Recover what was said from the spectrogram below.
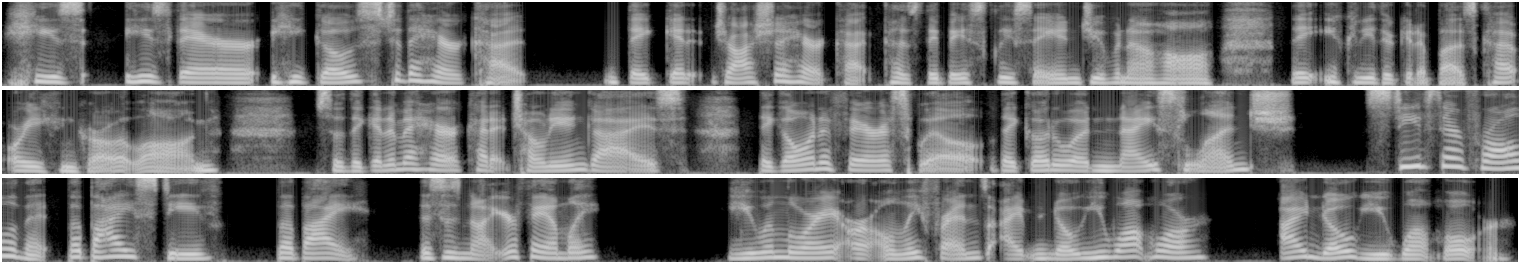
He's he's there. He goes to the haircut they get Josh a haircut because they basically say in juvenile hall that you can either get a buzz cut or you can grow it long. So they get him a haircut at Toni and Guy's. They go on a Ferris wheel. They go to a nice lunch. Steve's there for all of it. Bye bye, Steve. Bye bye. This is not your family. You and Lori are only friends. I know you want more. I know you want more.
